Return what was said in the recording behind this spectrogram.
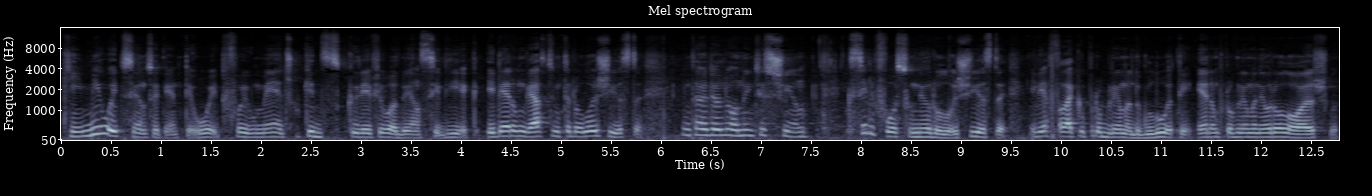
que em 1888 foi o médico que descreveu a doença celíaca, ele era um gastroenterologista. Então ele olhou no intestino. Que se ele fosse um neurologista, ele ia falar que o problema do glúten era um problema neurológico.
